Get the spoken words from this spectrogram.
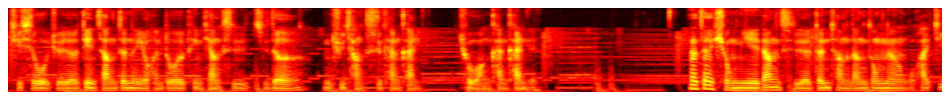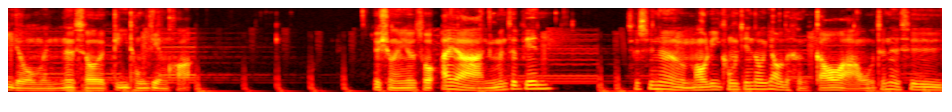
其实我觉得电商真的有很多的品项是值得你去尝试看看、去玩看看的。那在熊爷当时的登场当中呢，我还记得我们那时候的第一通电话，就熊爷就说：“哎呀，你们这边就是那毛利空间都要得很高啊，我真的是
